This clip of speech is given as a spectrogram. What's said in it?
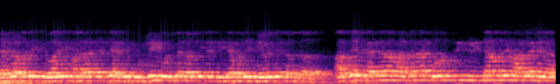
छत्रपती शिवाजी महाराजांची अशी कुठलीही गोष्ट नव्हती की तिच्यामध्ये नियोजन एखाद्याला मारताना दोन तीन मिनिटांमध्ये मारलं गेलं.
